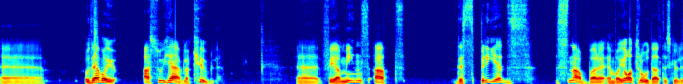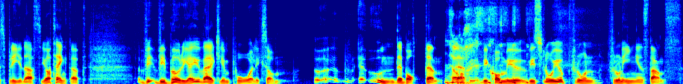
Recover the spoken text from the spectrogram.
Eh, och det var ju ah, så jävla kul. Eh, för jag minns att det spreds snabbare än vad jag trodde att det skulle spridas. Jag tänkte att vi, vi börjar ju verkligen på liksom eh, under botten. Ja. Vi. vi kommer ju, vi slår ju upp från, från ingenstans.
